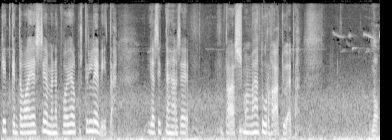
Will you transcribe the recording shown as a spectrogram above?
kitkentävaiheessa siemenet voi helposti levitä. Ja sittenhän se taas on vähän turhaa työtä. No,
